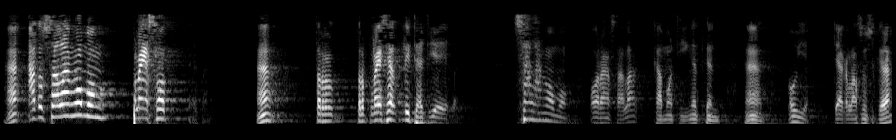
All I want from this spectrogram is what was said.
Hah? Atau salah ngomong, plesot. Hah? Ter, terpleset lidah dia ya Salah ngomong. Orang salah mau diingatkan. Hah? Oh iya, dia akan langsung segera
